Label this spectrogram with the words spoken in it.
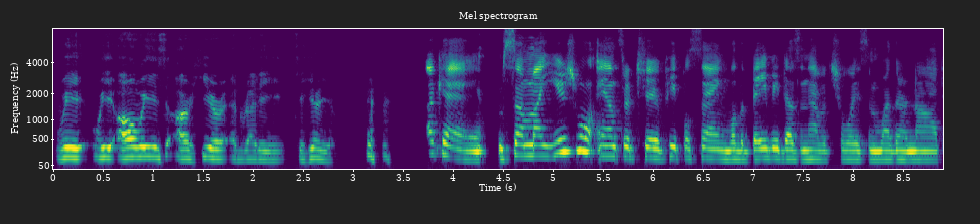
we we always are here and ready to hear you. Okay, so my usual answer to people saying, well, the baby doesn't have a choice in whether or not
